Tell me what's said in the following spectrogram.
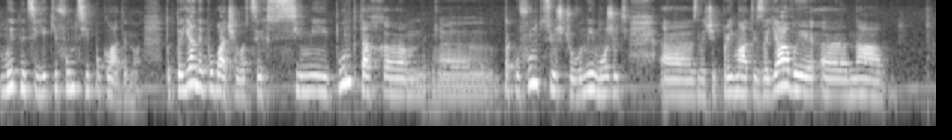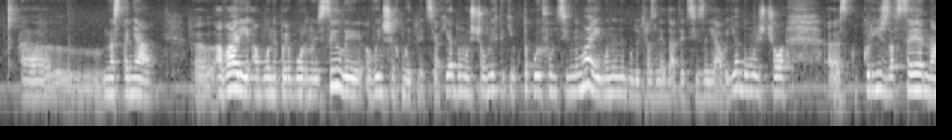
митниці, які функції покладено. Тобто я не побачила в цих сімі пунктах е, е, таку функцію, що вони можуть значить, приймати заяви на настання аварії або непереборної сили в інших митницях. Я думаю, що в них такі, такої функції немає, і вони не будуть розглядати ці заяви. Я думаю, що е, скоріш за все на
